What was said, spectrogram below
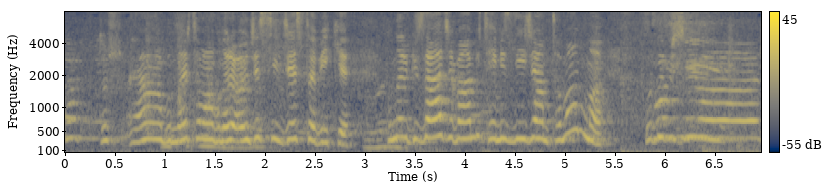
Ha, dur. Ha, bunları tamam bunları önce sileceğiz tabii ki. Bunları güzelce ben bir temizleyeceğim tamam mı? Burada bir şey var.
